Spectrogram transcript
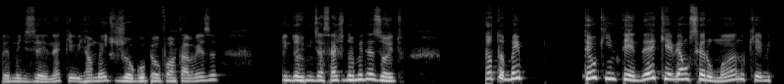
podemos dizer, né? Que ele realmente jogou pelo Fortaleza em 2017 e 2018. Eu também tenho que entender que ele é um ser humano, que ele,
